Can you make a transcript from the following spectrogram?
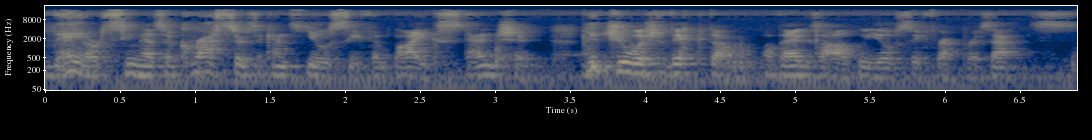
they are seen as aggressors against Yosef, and by extension, the Jewish victim of exile who Yosef represents.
